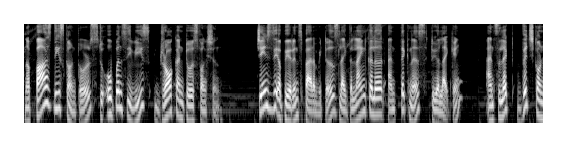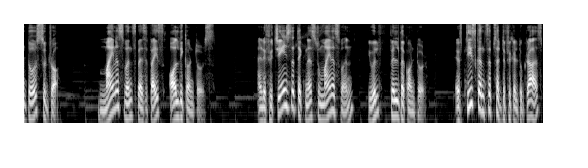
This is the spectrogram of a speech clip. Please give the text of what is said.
Now pass these contours to OpenCV's draw contours function. Change the appearance parameters like the line color and thickness to your liking and select which contours to draw. Minus 1 specifies all the contours. And if you change the thickness to minus 1, you will fill the contour. If these concepts are difficult to grasp,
